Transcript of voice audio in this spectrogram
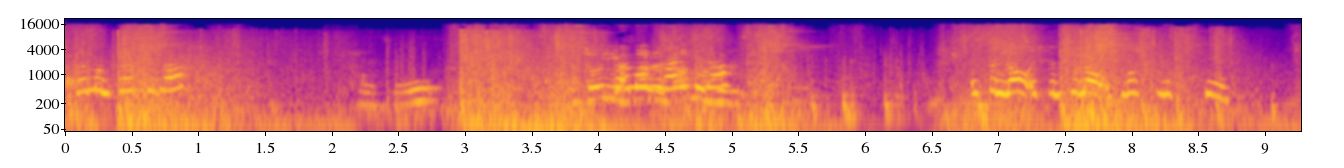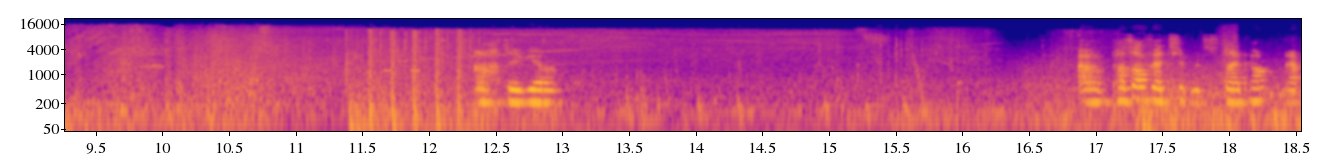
45er. Von wo? Achso, hier vorne ist auch 35er? noch ein. Ich bin low, ich bin zu low. Ich muss nicht spielen. Ach, Digga. Ähm, pass auf, er zieht mit Sniper. Ja.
